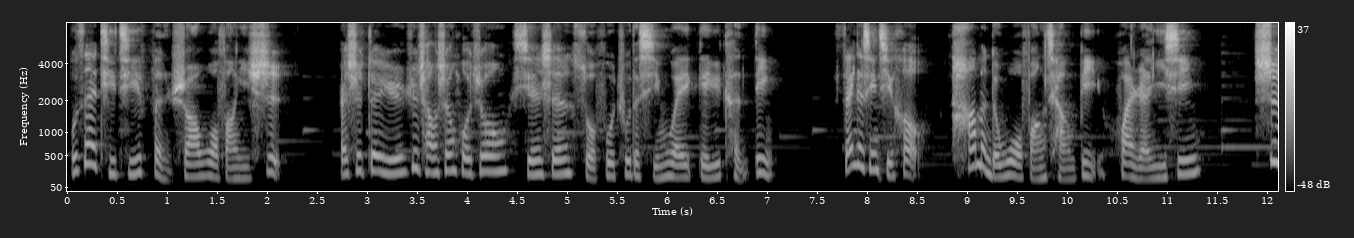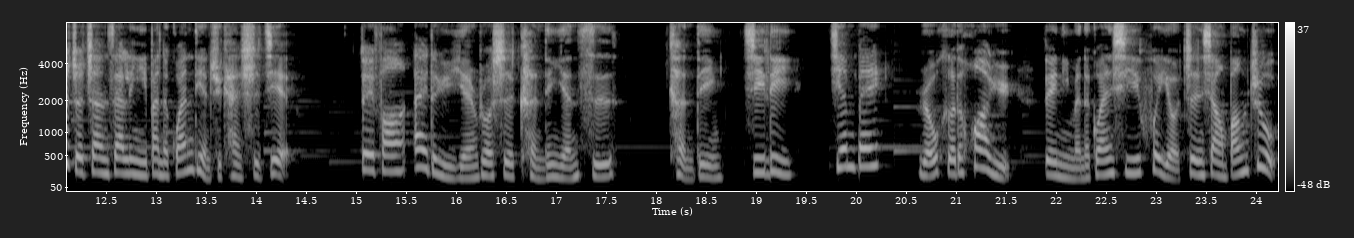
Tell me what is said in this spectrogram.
不再提起粉刷卧房一事，而是对于日常生活中先生所付出的行为给予肯定。三个星期后，他们的卧房墙壁焕然一新。试着站在另一半的观点去看世界，对方爱的语言若是肯定言辞，肯定、激励、谦卑、柔和的话语，对你们的关系会有正向帮助。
